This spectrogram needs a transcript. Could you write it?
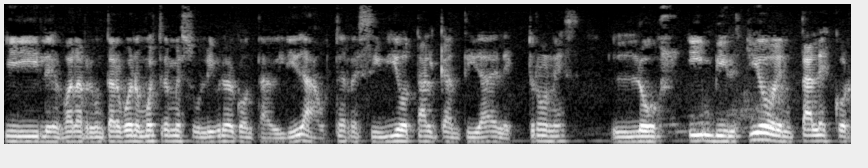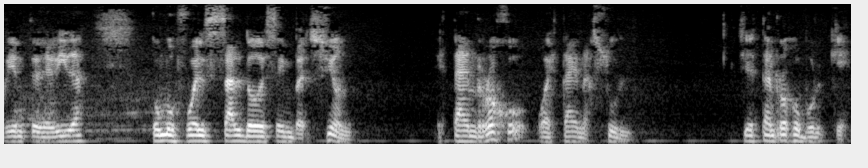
y les van a preguntar, bueno, muéstreme su libro de contabilidad. Usted recibió tal cantidad de electrones, los invirtió en tales corrientes de vida. ¿Cómo fue el saldo de esa inversión? ¿Está en rojo o está en azul? Si está en rojo, ¿por qué?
